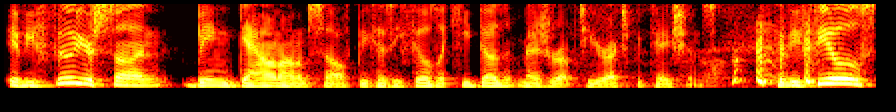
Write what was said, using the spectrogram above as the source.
if you feel your son being down on himself because he feels like he doesn't measure up to your expectations, if he feels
